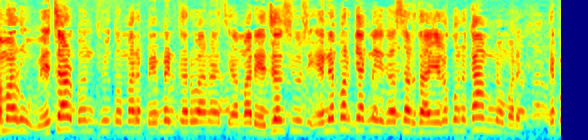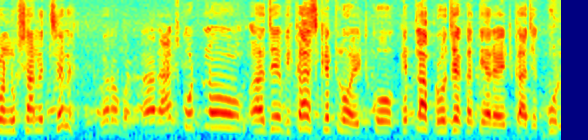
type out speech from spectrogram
અમારું વેચાણ બંધ થયું તો અમારે પેમેન્ટ કરવાના છે અમારી એજન્સીઓ છે એને પણ ક્યાંક ને ક્યાંક અસર થાય એ લોકોને કામ ન મળે. એ પણ નુકસાન જ છે ને. બરોબર. રાજકોટનો જે વિકાસ કેટલો અટકો કેટલા પ્રોજેક્ટ અત્યારે અટકા છે કુલ?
